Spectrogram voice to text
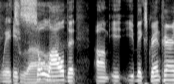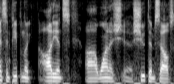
Way it's too so loud. loud that um, it, it makes grandparents and people in the audience uh, want to sh- uh, shoot themselves.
